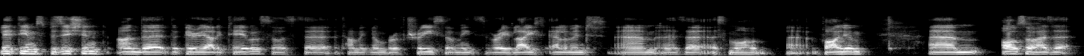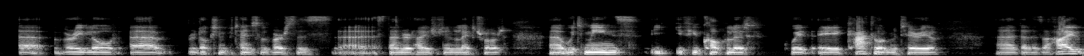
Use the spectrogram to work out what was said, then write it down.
lithium's position on the, the periodic table. So it's the atomic number of three. So it means it's a very light element um, and has a, a small uh, volume. Um, also has a, a very low uh, reduction potential versus uh, a standard hydrogen electrode, uh, which means if you couple it with a cathode material uh, that has a high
